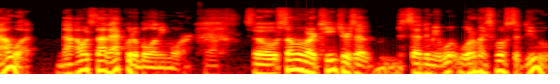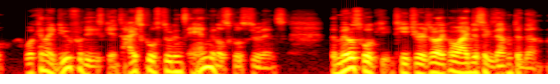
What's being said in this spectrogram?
now what? Now it's not equitable anymore. Yeah. So some of our teachers have said to me, what, what am I supposed to do? What can I do for these kids, high school students and middle school students? The middle school teachers are like, oh, I just exempted them.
